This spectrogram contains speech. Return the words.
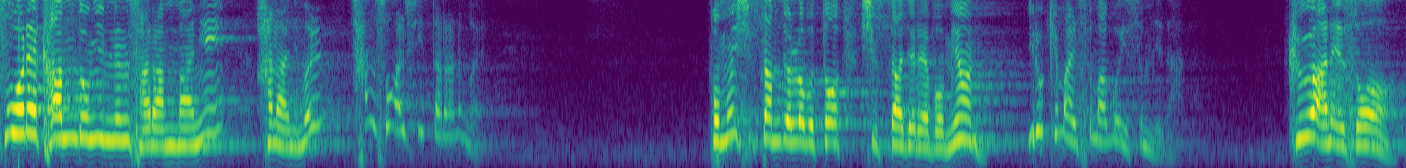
구원의 감동이 있는 사람만이 하나님을 찬송할 수 있다라는 거예요. 본문 13절로부터 14절에 보면 이렇게 말씀하고 있습니다. 그 안에서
